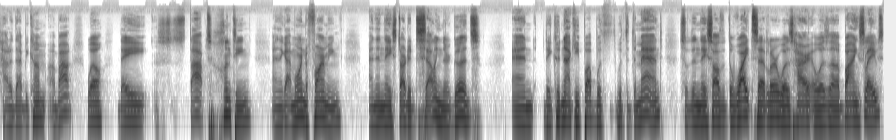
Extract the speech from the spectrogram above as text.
How did that become about? Well, they stopped hunting and they got more into farming, and then they started selling their goods, and they could not keep up with, with the demand. So then they saw that the white settler was hire, was uh, buying slaves,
